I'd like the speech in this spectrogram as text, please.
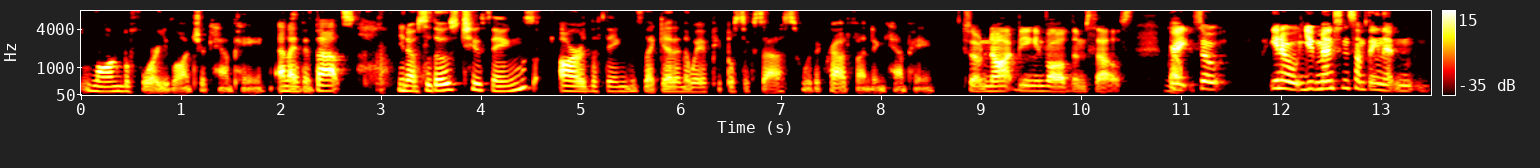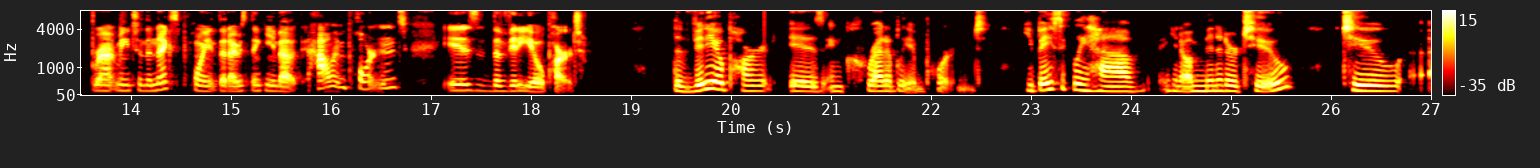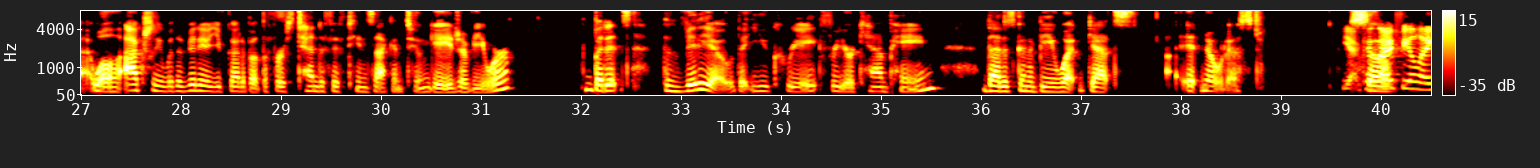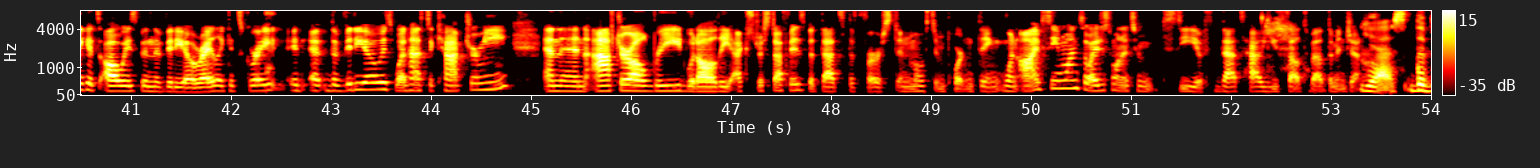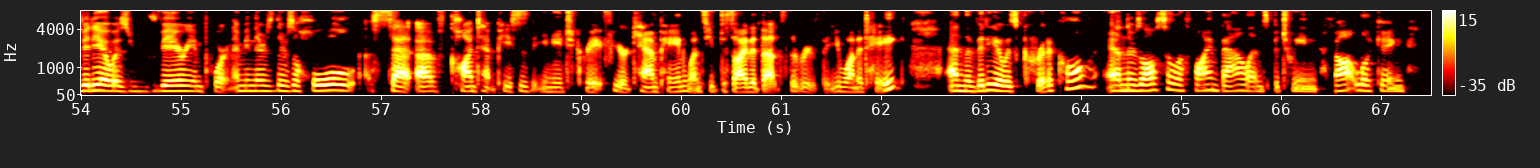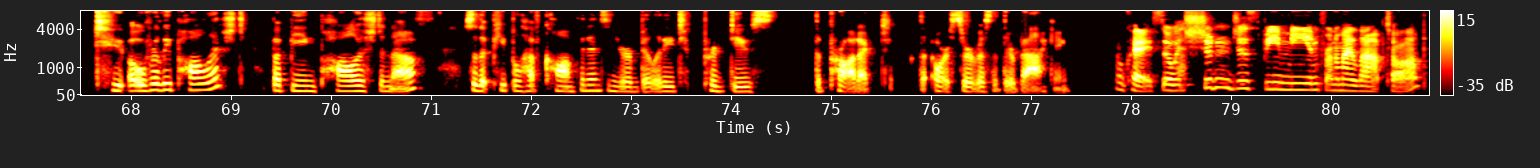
long before you launch your campaign. And I think that's, you know, so those two things are the things that get in the way of people's success with a crowdfunding campaign. So, not being involved themselves. Great. No. So, you know, you mentioned something that brought me to the next point that I was thinking about. How important is the video part? The video part is incredibly important. You basically have, you know, a minute or two to, uh, well, actually, with a video, you've got about the first 10 to 15 seconds to engage a viewer. But it's the video that you create for your campaign that is going to be what gets uh, it noticed. Yeah, because so, I feel like it's always been the video, right? Like it's great. It, it, the video is what has to capture me, and then after I'll read what all the extra stuff is. But that's the first and most important thing when I've seen one. So I just wanted to see if that's how you felt about them in general. Yes, the video is very important. I mean, there's there's a whole set of content pieces that you need to create for your campaign once you've decided that's the route that you want to take, and the video is critical. And there's also a fine balance between not looking too overly polished but being polished enough so that people have confidence in your ability to produce the product or service that they're backing. Okay, so it shouldn't just be me in front of my laptop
